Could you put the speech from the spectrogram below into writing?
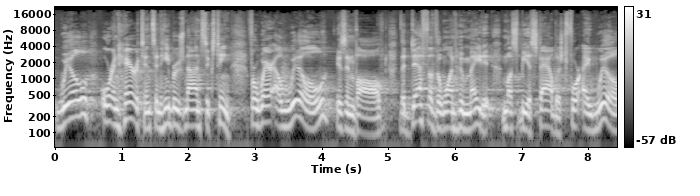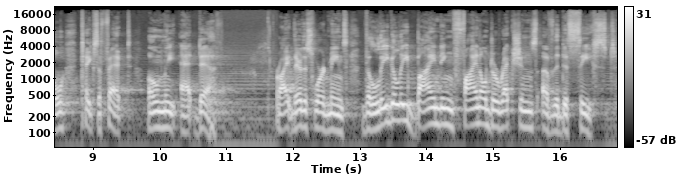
will or inheritance in Hebrews 9:16. For where a will is involved, the death of the one who made it must be established, for a will takes effect only at death. Right? There this word means the legally binding final directions of the deceased.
